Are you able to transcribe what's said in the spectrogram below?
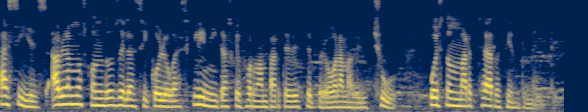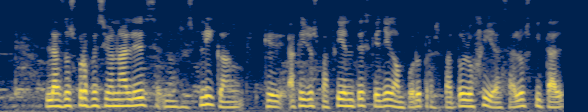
Así es, hablamos con dos de las psicólogas clínicas que forman parte de este programa del CHUO, puesto en marcha recientemente. Las dos profesionales nos explican que aquellos pacientes que llegan por otras patologías al hospital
